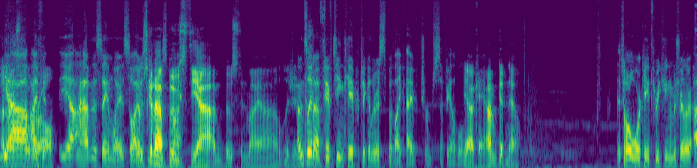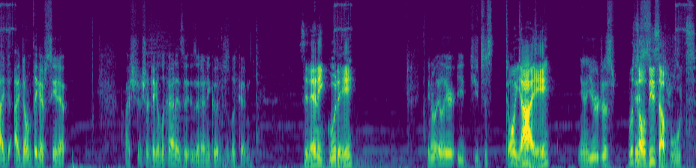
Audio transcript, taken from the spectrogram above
unrest yeah, I feel, yeah, I'm having the same way. So I I'm just gonna increased my- boost. Yeah, I'm boosting my uh legitimacy. I'm still at 15k particularists, but like I have troops available. Yeah, okay, I'm good now. The Total War King 3 Kingdom trailer. I, I don't think I've seen it. I should, should I take a look at it. Is it is it any good? Does it look good? Is it any good, eh? You know, Ilya, you, you just don't. Oh yeah, eh? You know, you're just What's all these about?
